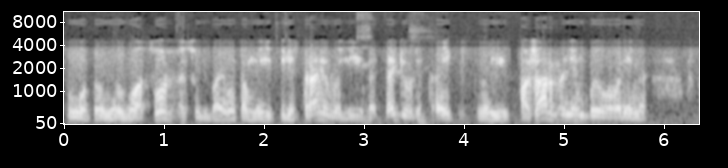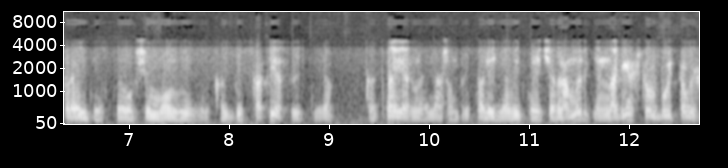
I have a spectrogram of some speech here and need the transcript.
флота у него была сложная судьба, его там и перестраивали, и затягивали строительство, и пожар на нем был во время строительства. В общем, он как бы соответствует, да, как, наверное, нашему представлению о Викторе Черномырдине. Надеемся, что он будет, тоже,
